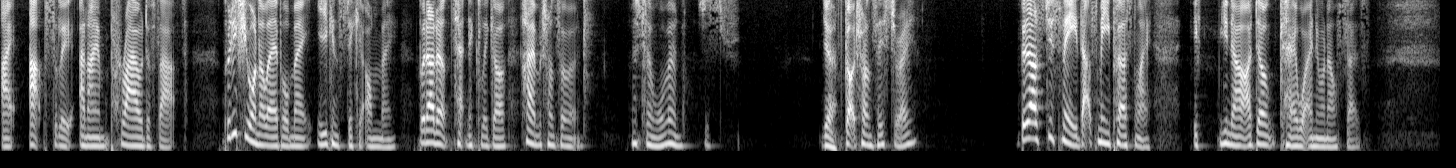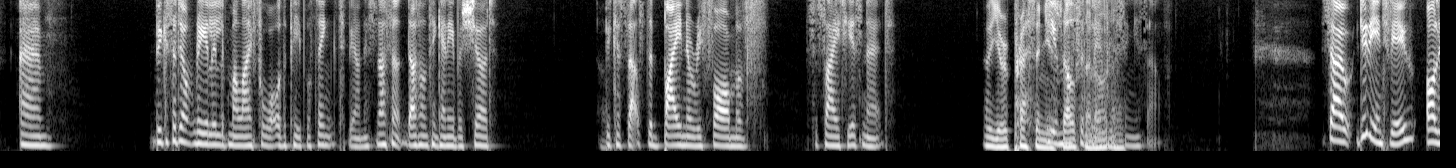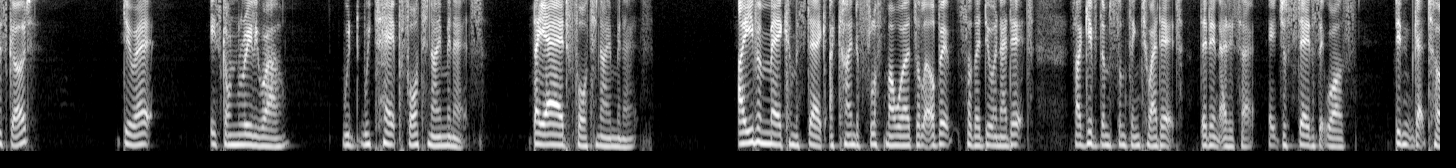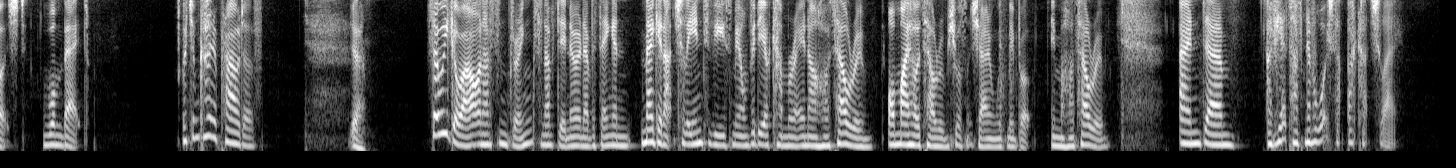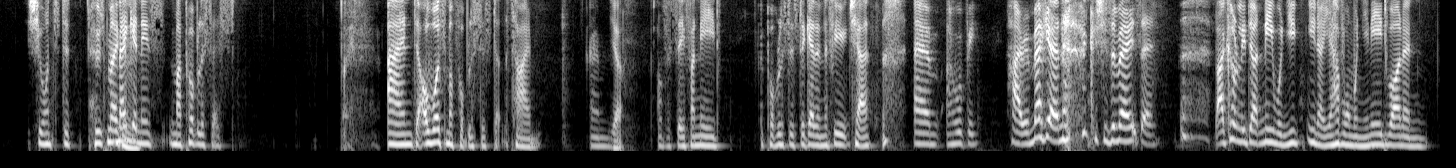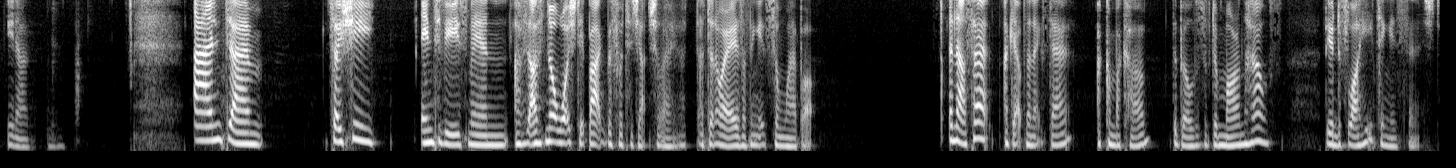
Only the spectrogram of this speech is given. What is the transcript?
I absolutely, and I am proud of that. But if you want to label me, you can stick it on me. But I don't technically go, hi, I'm a trans woman. I'm just a woman. Just Yeah. got a trans history. But that's just me. That's me personally. If you know, I don't care what anyone else says. Um, because I don't really live my life for what other people think. To be honest, and I, th- I don't think any of us should. Oh. Because that's the binary form of society, isn't it? Oh, You're oppressing yourself You're then, aren't you? oppressing yourself. So do the interview. All is good. Do it. It's gone really well. We we tape forty nine minutes. They aired forty nine minutes. I even make a mistake. I kind of fluff my words a little bit so they do an edit. So I give them something to edit. They didn't edit it. It just stayed as it was. Didn't get touched one bit. Which I'm kind of proud of. Yeah. So we go out and have some drinks and have dinner and everything. And Megan actually interviews me on video camera in our hotel room, or my hotel room. She wasn't sharing with me, but in my hotel room. And um, I've yet to, I've never watched that back actually. She wanted to. Who's Megan? Megan is my publicist, Nice. and I was my publicist at the time. Um, Yeah. obviously, if I need a publicist again in the future, um, I will be hiring Megan because she's amazing. But I currently don't need one. You you know you have one when you need one, and you know. And um, so she interviews me, and I've I've not watched it back the footage actually. I, I don't know where it is. I think it's somewhere, but. And that's it. I get up the next day. I come back home. The builders have done more on the house. The underfloor heating is finished.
